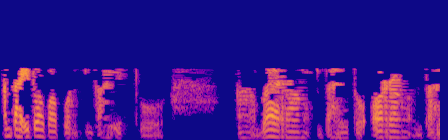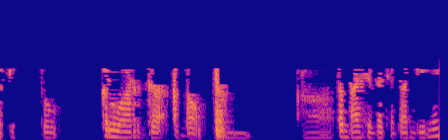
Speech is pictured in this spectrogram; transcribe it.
Entah itu apa pun, entah itu uh, barang, entah itu orang, entah itu keluarga ataupun uh, tentang cinta-cintaan gini,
